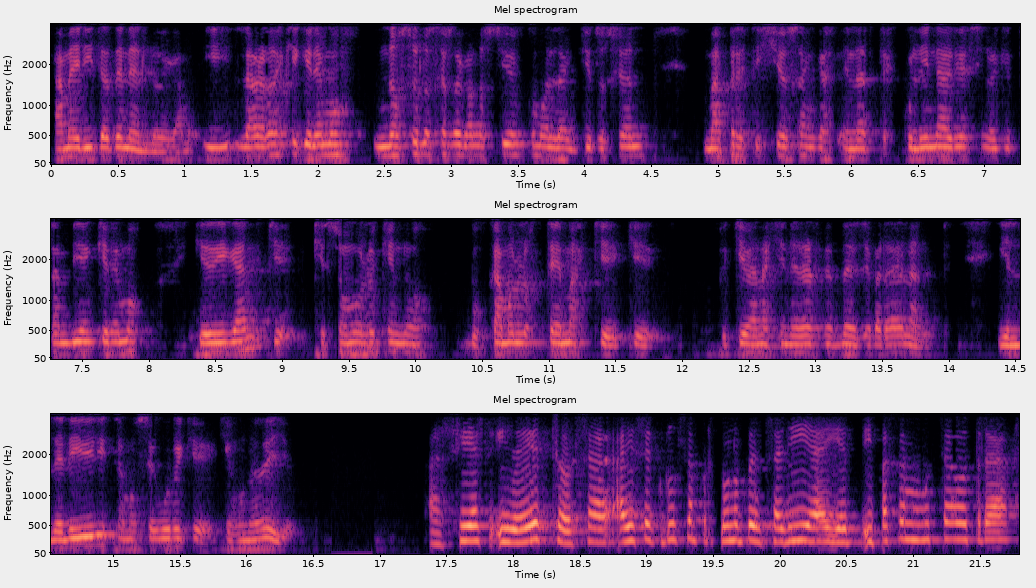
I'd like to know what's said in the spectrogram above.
amerita tenerlo, digamos. Y la verdad es que queremos no solo ser reconocidos como la institución más prestigiosa en, artes culinarias, sino que también queremos que digan que, somos los que nos buscamos los temas que, van a generar tendencia para adelante. Y el delivery estamos seguros que es uno de ellos. Así es, y de hecho, o sea, ahí se cruzan porque uno pensaría, y, y pasan muchas otras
